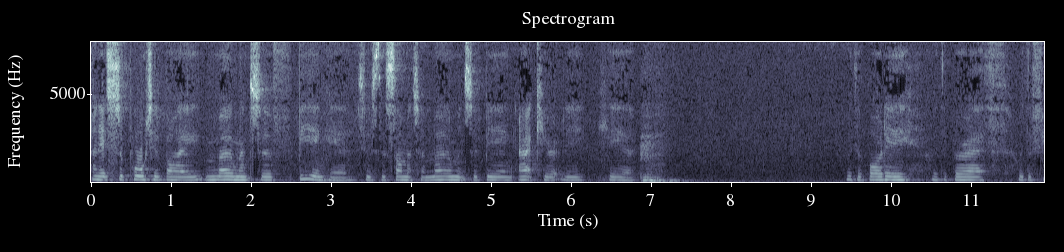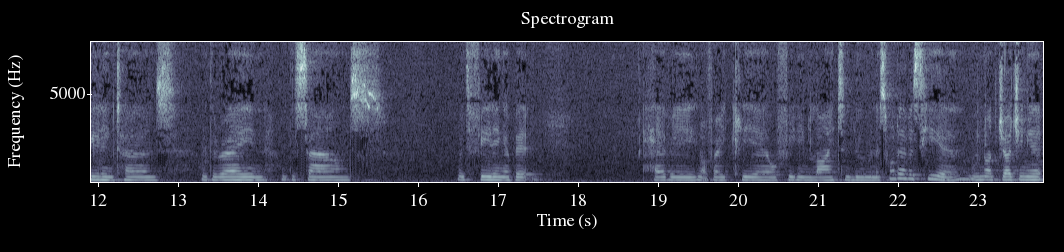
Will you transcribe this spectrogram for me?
And it's supported by moments of being here. This is the samatha, moments of being accurately here. with the body, with the breath, with the feeling tones, with the rain, with the sounds, with feeling a bit heavy, not very clear, or feeling light and luminous. Whatever's here, we're not judging it,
